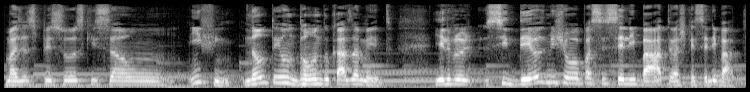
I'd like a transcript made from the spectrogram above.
mas as pessoas que são, enfim, não têm um dom do casamento. E ele falou: se Deus me chamou para ser celibato, eu acho que é celibato.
